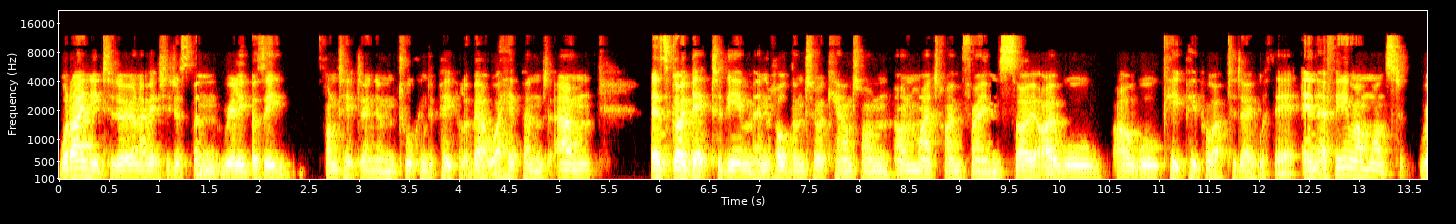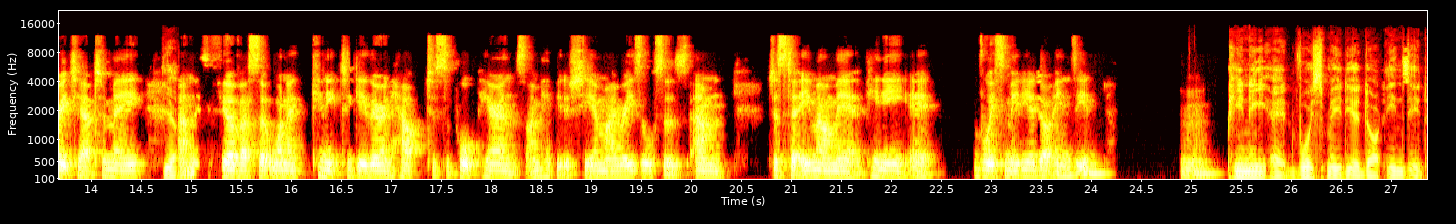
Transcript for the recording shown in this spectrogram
what I need to do, and I've actually just been really busy contacting and talking to people about what happened um, is go back to them and hold them to account on on my time frames so i will i will keep people up to date with that and if anyone wants to reach out to me yeah. um, there's a few of us that want to connect together and help to support parents i'm happy to share my resources um, just to email me at penny at voicemedia.nz mm. penny at voicemedia.nz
